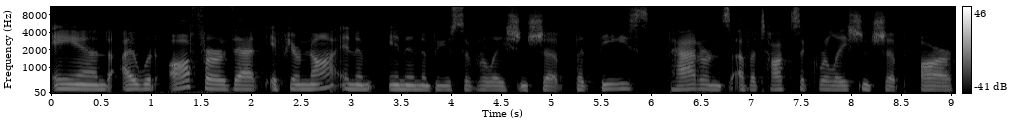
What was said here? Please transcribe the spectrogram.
And I would offer that if you're not in, a, in an abusive relationship, but these patterns of a toxic relationship are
